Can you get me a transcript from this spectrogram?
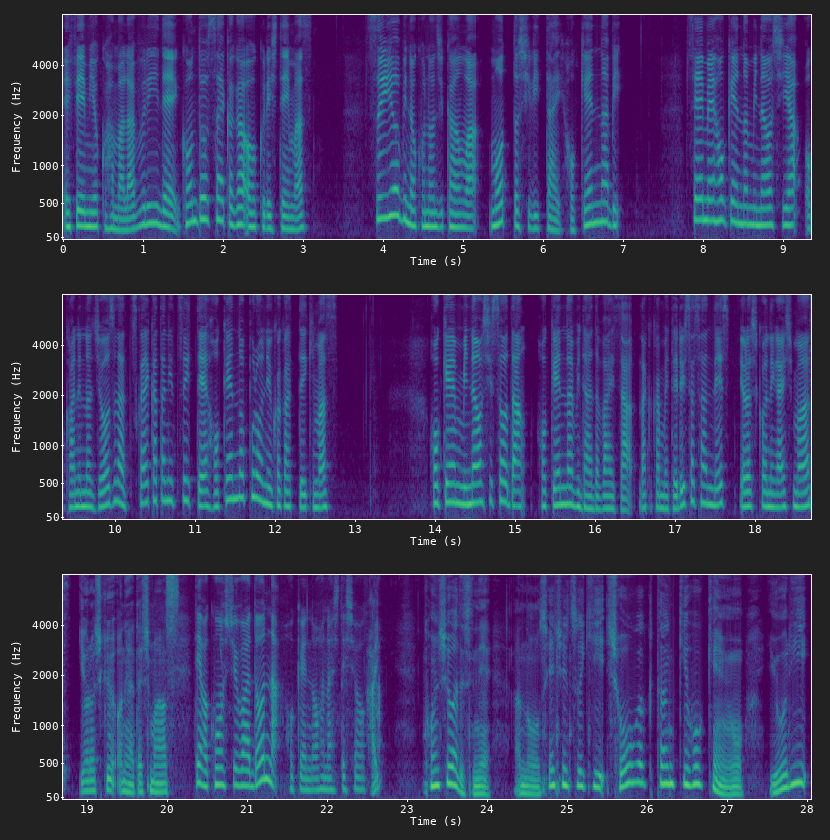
FM 横浜ラブリーで近藤沙耶香がお送りしています。水曜日のこの時間はもっと知りたい保険ナビ。生命保険の見直しやお金の上手な使い方について保険のプロに伺っていきます。保険見直し相談、保険ナビのアドバイザー、中亀照久さんです。よろしくお願いします。よろしくお願いいたします。では今週はどんな保険のお話でしょうか？はい。今週はですね、あの、先週に続き、少額短期保険をより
